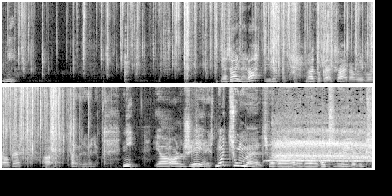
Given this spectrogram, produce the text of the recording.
nii. Ja saime lahti lõpuks natuke läks aega võib-olla, aga ära tee välja. nii, ja Alžeeriast Mats Hummels, väga, väga kakssada nelikümmend üks.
